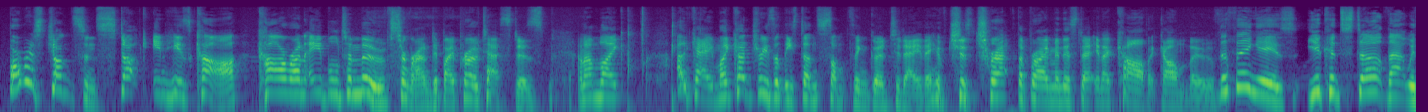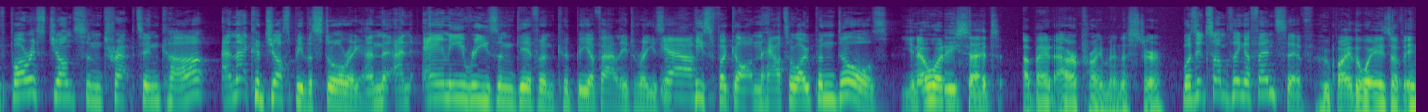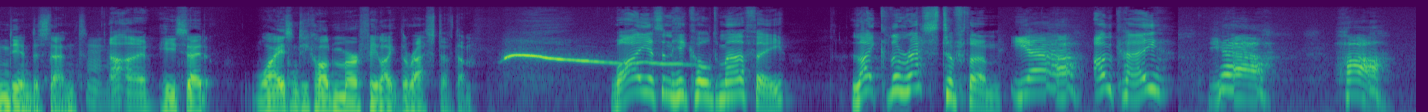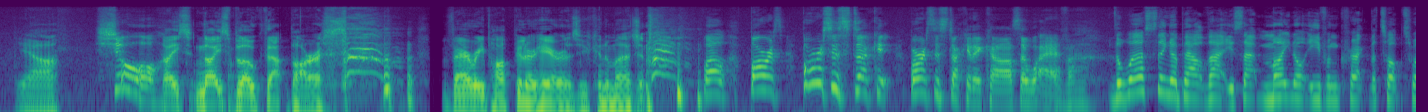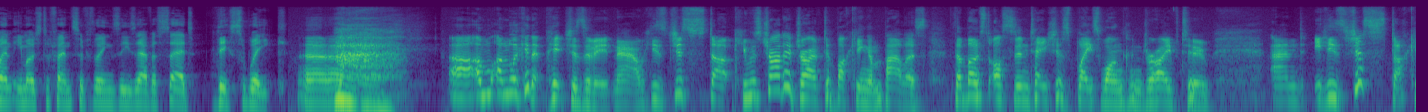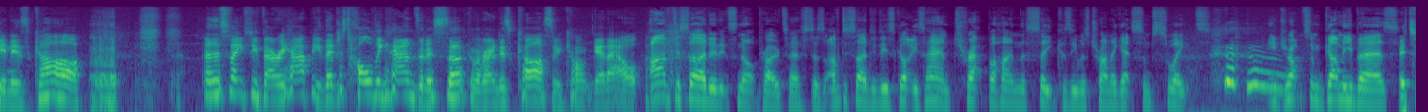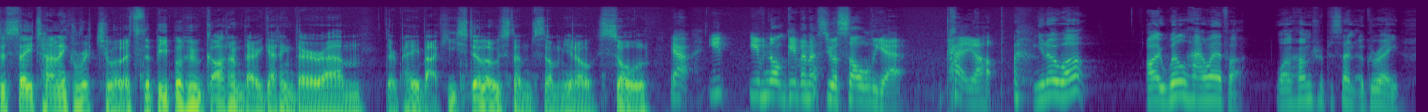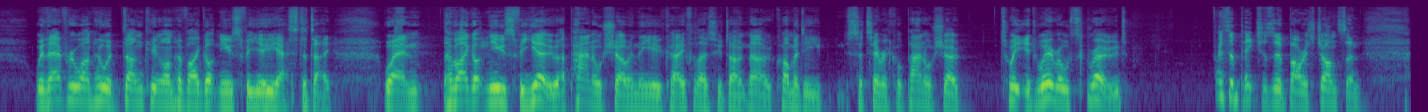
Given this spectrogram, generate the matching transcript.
Boris Johnson stuck in his car, car unable to move, surrounded by protesters. And I'm like, okay, my country's at least done something good today. They have just trapped the Prime Minister in a car that can't move. The thing is, you could start that with Boris Johnson trapped in car, and that could just be the story, and and any reason given could be a valid reason. Yeah. He's forgotten how to open doors. You know what he said about our Prime Minister, Was it something offensive? who, by the way, is of Indian descent? Uh oh. He said, Why isn't he called Murphy like the rest of them? Why isn't he called Murphy? Like the rest of them. Yeah, Okay. yeah. Ha. Yeah. Sure. Nice, nice bloke, that Boris. Very popular here, as you can imagine. Well, Boris Boris is stuck in Boris is stuck in a car, so whatever. The worst thing about that is that might not even crack the top 20 most offensive things he's ever said this week. Uh, I'm, I'm looking at pictures of it now. He's just stuck. He was trying to drive to Buckingham Palace, the most ostentatious place one can drive to, and he's just stuck in his car. And this makes me very happy. They're just holding hands in a circle around his car so he can't get out. I've decided it's not protesters. I've decided he's got his hand trapped behind the seat because he was trying to get some sweets. he dropped some gummy bears. it's a satanic ritual. It's the people who got him there getting their um their payback. He still owes them some, you know, soul. Yeah, you, you've not given us your soul yet. Pay up. You know what? I will, however, 100% agree with everyone who were dunking on Have I Got News for You yesterday. When Have I Got News for You, a panel show in the UK, for those who don't know, comedy satirical panel show, tweeted, We're all screwed. There's some pictures of Boris Johnson.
